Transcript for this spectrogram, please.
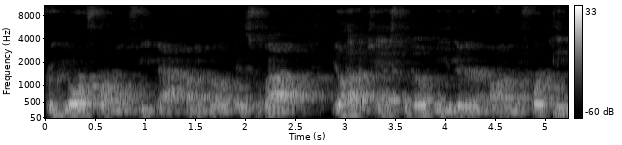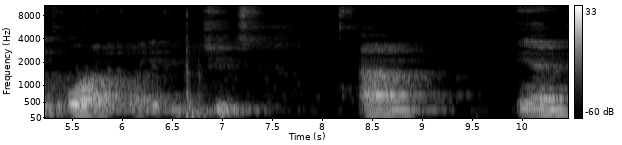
for your formal feedback on a vote as well. You'll have a chance to vote either on the 14th or on the 20th. You can choose. Um, and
